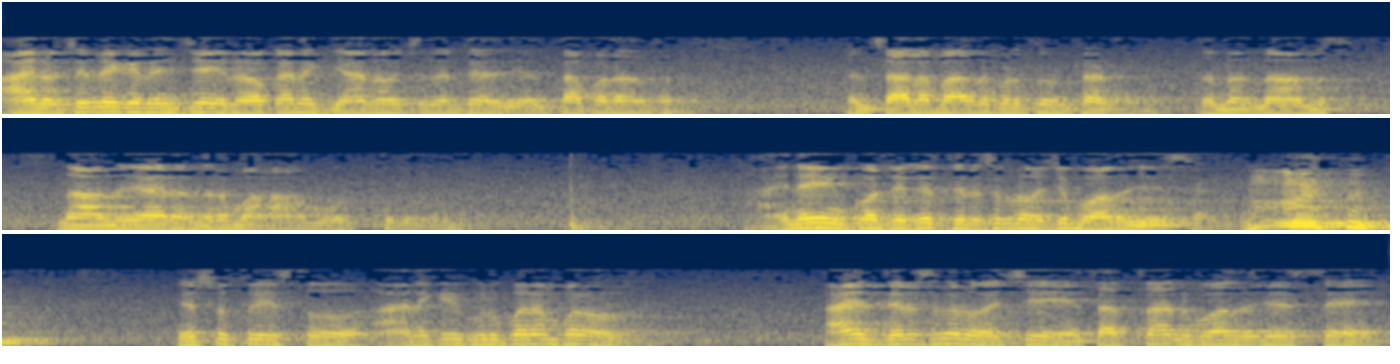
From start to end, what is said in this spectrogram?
ఆయన వచ్చిన దగ్గర నుంచే ఈ లోకానికి జ్ఞానం వచ్చిందంటే అది ఎంత అపరాధం? అని చాలా బాధపడుతూ ఉంటాడు. నా- నా అను నా అనుయాయులందరూ మహామూర్ఖులు. ఆయనే ఇంకో దగ్గర తెలుసుకుని వచ్చి బోధ చేశాడు. యేసుక్రీస్తు ఆయనకి గురు పరంపర ఉంది. ఆయన తెలుసుకుని వచ్చి తత్వాన్ని బోధ చేస్తే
